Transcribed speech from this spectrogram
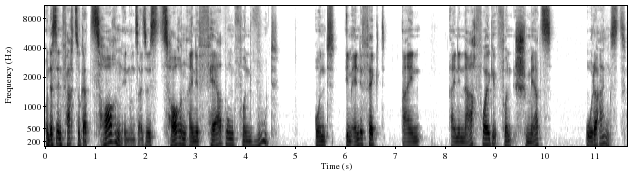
Und das entfacht sogar Zorn in uns. Also ist Zorn eine Färbung von Wut. Und im Endeffekt ein, eine Nachfolge von Schmerz oder Angst.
